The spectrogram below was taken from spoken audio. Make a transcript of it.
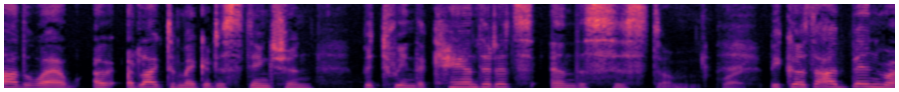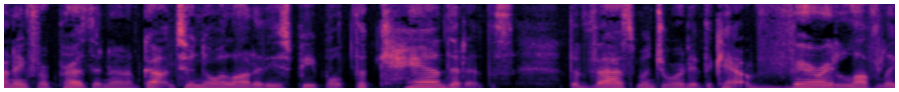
by the way, I, I'd like to make a distinction between the candidates and the system, Right. because I've been running for president. I've gotten to know a lot of these people. The candidates, the vast majority of the can- very lovely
